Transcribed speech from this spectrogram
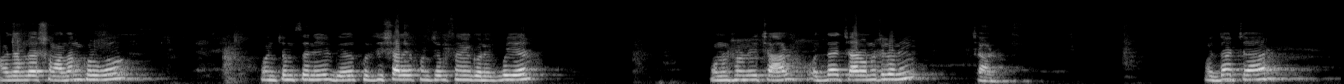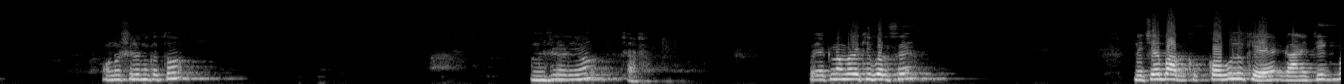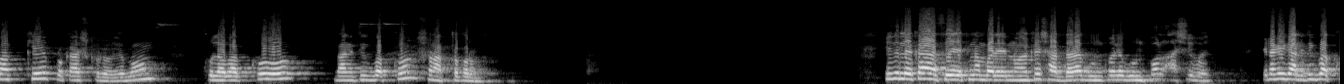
আজ আমরা সমাধান করব পঞ্চম শ্রেণির দুই হাজার সালের পঞ্চম শ্রেণির গণিত বইয়ের অনুশীলনী চার, অধ্যায় চার অনুশীলনী চার। অধ্যায় চার অনুশীলনী কত? অনুশীলনীয় চার। তো এক নম্বরে কি বলছে? নিচের বাক্যগুলিকে গাণিতিক বাক্যে প্রকাশ করো এবং খোলা বাক্য ও গাণিতিক বাক্য শনাক্ত করো। যে লেখা আছে, এক নম্বরে নয়কে সাত দ্বারা গুণ করলে গুণফল আশি হয়। এটা কি গাণিতিক বাক্য?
